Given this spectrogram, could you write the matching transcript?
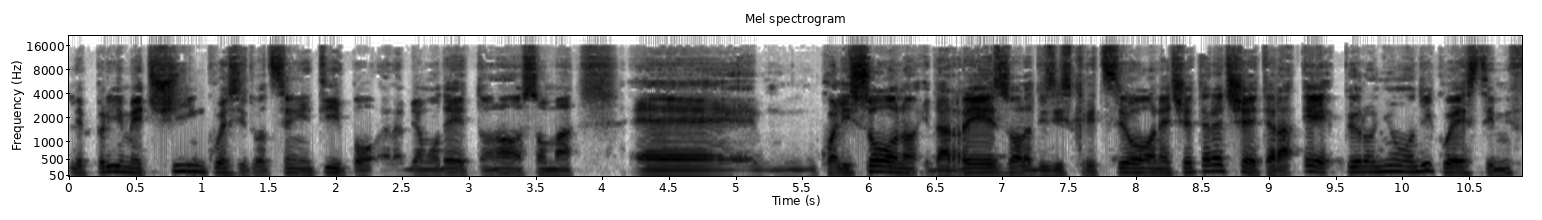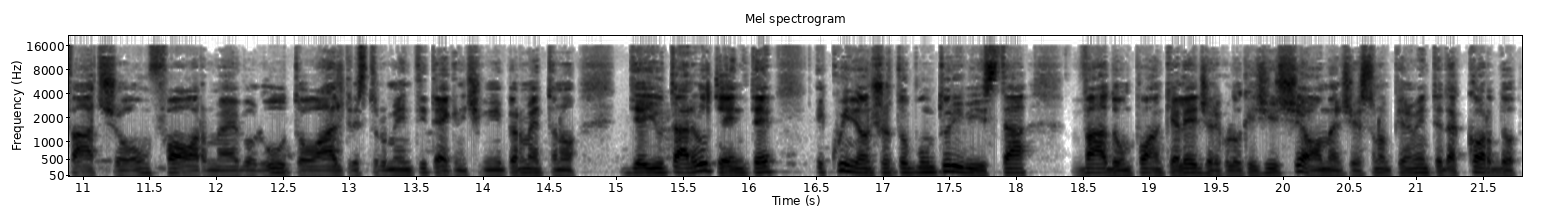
le prime cinque situazioni tipo, l'abbiamo detto, no? insomma, eh, quali sono, dal reso alla disiscrizione, eccetera, eccetera, e per ognuno di questi mi faccio un form evoluto o altri strumenti tecnici che mi permettono di aiutare l'utente e quindi da un certo punto di vista vado un po' anche a leggere quello che ci dice Homer, cioè sono pienamente d'accordo,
